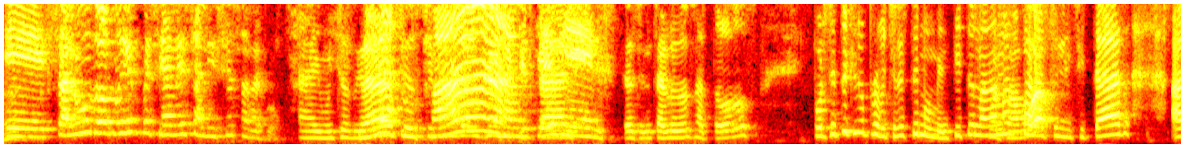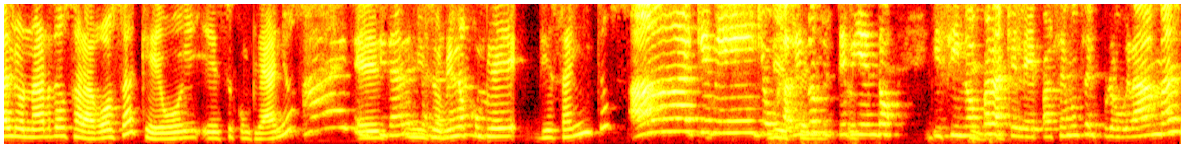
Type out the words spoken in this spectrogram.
Eh, saludos muy especiales a Alicia Zaragoza. Ay, muchas Mira gracias. tus lindo. fans, ¿Qué bien. Se hacen saludos a todos. Por cierto, quiero aprovechar este momentito nada Por más favor. para felicitar a Leonardo Zaragoza, que hoy es su cumpleaños. Es- felicidades mi sobrino Leonardo. cumple 10 añitos. ¡Ay, qué bello! Ojalá nos esté viendo. Y si no, Sí. para que le pasemos el programa.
